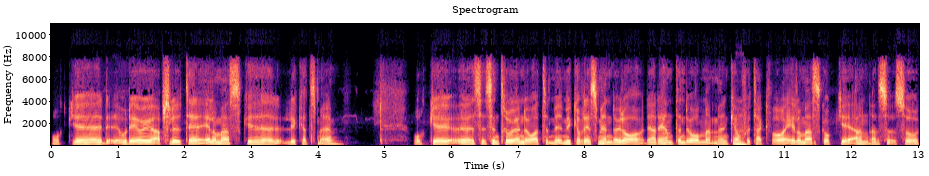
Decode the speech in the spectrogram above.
Och, eh, och det har ju absolut Elon Musk eh, lyckats med. Och eh, sen tror jag ändå att mycket av det som händer idag, det hade hänt ändå, men, kanske mm. tack vare Elon Musk och eh, andra så, så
